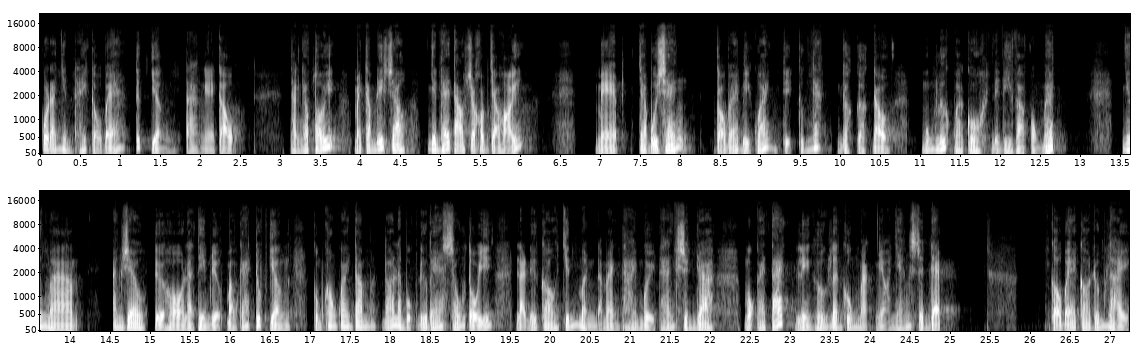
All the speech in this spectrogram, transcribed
cô đã nhìn thấy cậu bé, tức giận, tà nghẹ cậu. Thằng nhóc thối, mày câm điếc sao? Nhìn thấy tao sao không chào hỏi? Mẹ, chào buổi sáng. Cậu bé bị quát thì cứng ngắc, gật gật đầu, muốn lướt qua cô để đi vào phòng bếp. Nhưng mà Angel tự hồ là tìm được bao cát trút dần, cũng không quan tâm đó là một đứa bé 6 tuổi, là đứa con chính mình đã mang thai 10 tháng sinh ra. Một cái tác liền hướng lên khuôn mặt nhỏ nhắn xinh đẹp. Cậu bé co rúm lại,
